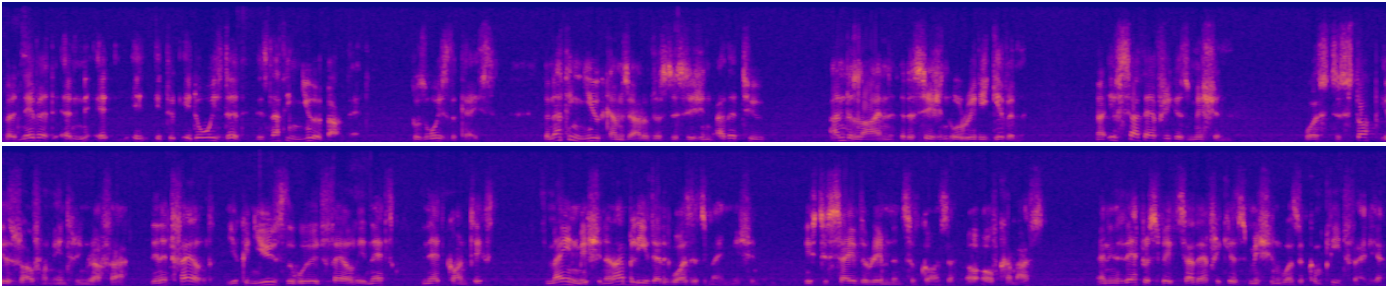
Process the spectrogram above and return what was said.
But it never, it, it, it, it always did. There's nothing new about that. It was always the case. So nothing new comes out of this decision other to underline the decision already given. Now, if South Africa's mission was to stop Israel from entering Rafah, then it failed. You can use the word failed in that in that context. Its main mission, and I believe that it was its main mission, is to save the remnants of Gaza, of Hamas. And in that respect, South Africa's mission was a complete failure.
